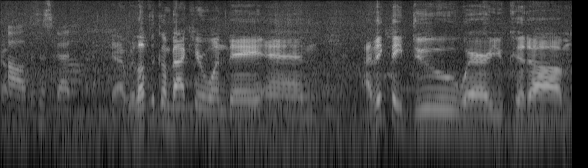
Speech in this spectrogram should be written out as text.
Yep. Oh, this is good. Yeah, we'd love to come back here one day, and I think they do where you could um,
